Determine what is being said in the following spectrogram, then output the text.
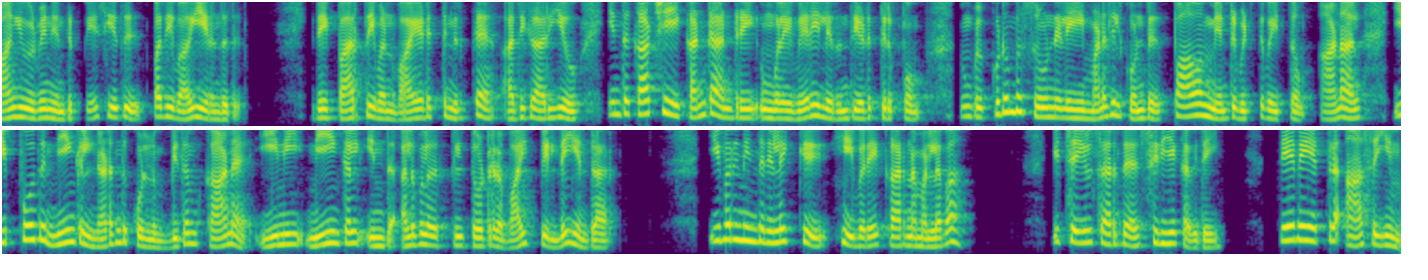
வாங்கிவிடுவேன் என்று பேசியது பதிவாகி இருந்தது. இதை பார்த்து இவன் வாயடைத்து நிற்க அதிகாரியோ இந்த காட்சியை கண்ட அன்றே உங்களை வேலையிலிருந்து எடுத்திருப்போம். உங்கள் குடும்ப சூழ்நிலையை மனதில் கொண்டு பாவம் என்று விட்டு வைத்தோம். ஆனால் இப்போது நீங்கள் நடந்து கொள்ளும் விதம் காண இனி நீங்கள் இந்த அலுவலகத்தில் தொடர வாய்ப்பில்லை என்றார். இவரின் இந்த நிலைக்கு இவரே காரணமல்லவா? இச்செயல் சார்ந்த சிறிய கவிதை. தேவையற்ற ஆசையும்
